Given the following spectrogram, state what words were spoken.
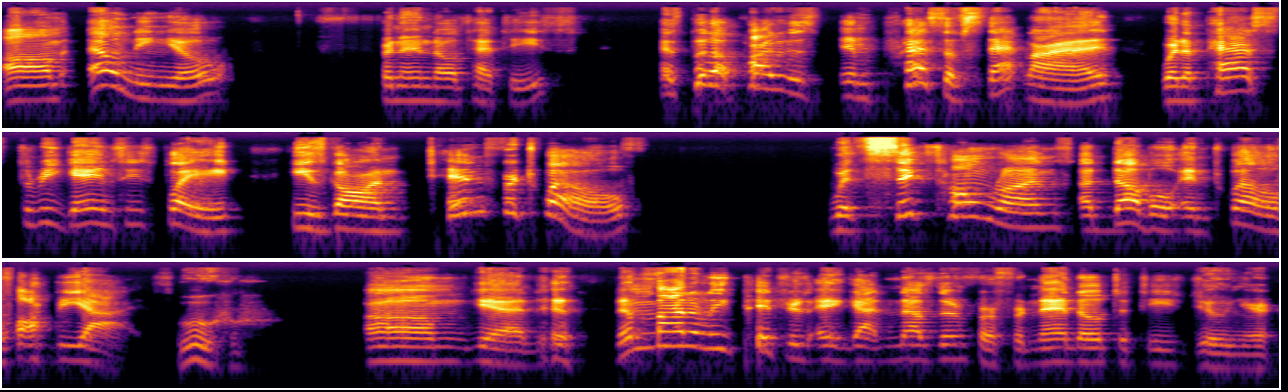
um, El Nino, Fernando Tatis, has put up quite this impressive stat line where the past three games he's played, he's gone 10 for 12 with six home runs, a double, and 12 RBIs. Ooh. Um, yeah, them minor league pitchers ain't got nothing for Fernando Tatis Jr.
